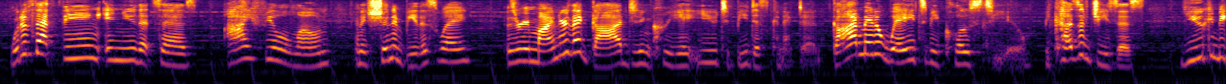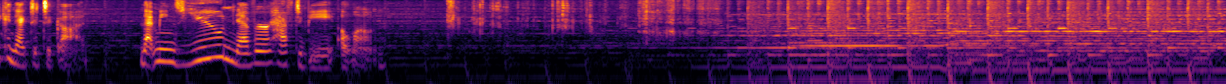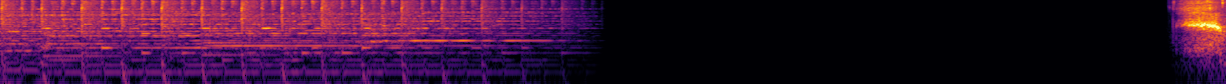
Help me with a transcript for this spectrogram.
What if that thing in you that says, I feel alone and it shouldn't be this way, is a reminder that God didn't create you to be disconnected? God made a way to be close to you. Because of Jesus, you can be connected to God. And that means you never have to be alone.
